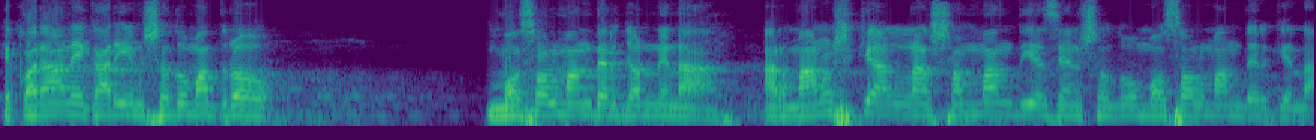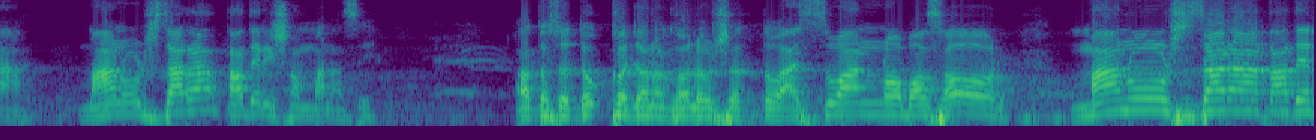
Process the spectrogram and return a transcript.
এ কোরআনে কারিম শুধুমাত্র মুসলমানদের জন্যে না আর মানুষকে আল্লাহ সম্মান দিয়েছেন শুধু মুসলমানদেরকে না, মানুষ যারা, তাদেরই সম্মান আছে। অথচ দুঃখজনক হলেও সত্য, আজ চুয়ান্ন বছর মানুষ যারা, তাদের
